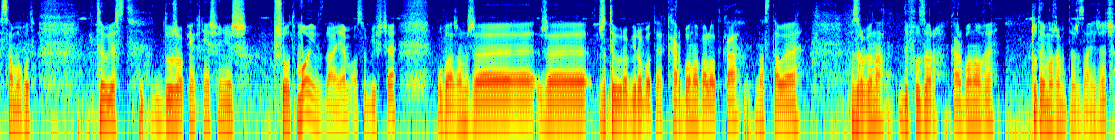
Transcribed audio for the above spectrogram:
samochód. Tył jest dużo piękniejszy niż przód, moim zdaniem osobiście. Uważam, że, że, że tył robi robotę. Karbonowa lotka na stałe zrobiona, dyfuzor karbonowy. Tutaj możemy też zajrzeć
